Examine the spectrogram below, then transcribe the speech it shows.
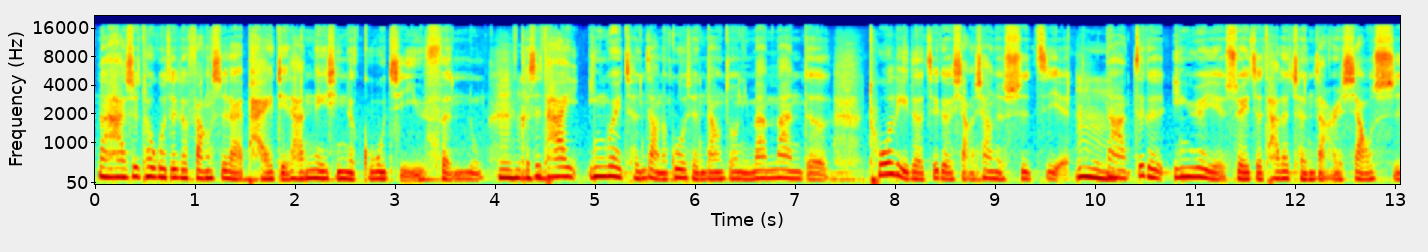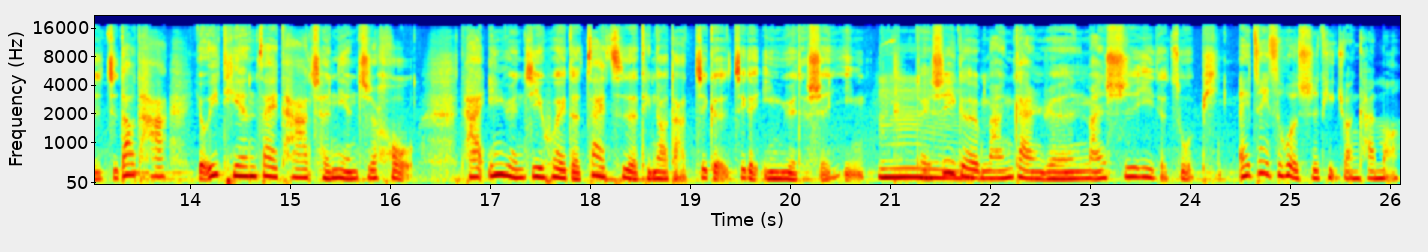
那他是透过这个方式来排解他内心的孤寂与愤怒。嗯，可是他因为成长的过程当中，你慢慢的脱离了这个想象的世界。嗯，那这个音乐也随着他的成长而消失，直到他有一天，在他成年之后，他因缘际会的再次的听到他这个这个音乐的声音。嗯，对，是一个蛮感人、蛮诗意的作品。哎，这一次会有实体专刊吗？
